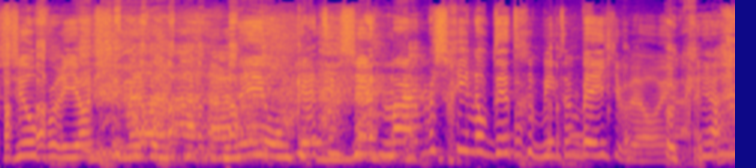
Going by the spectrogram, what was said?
zilveren jasje met een neon ketting zit. Maar misschien op dit gebied een beetje wel. Ja. Ja.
